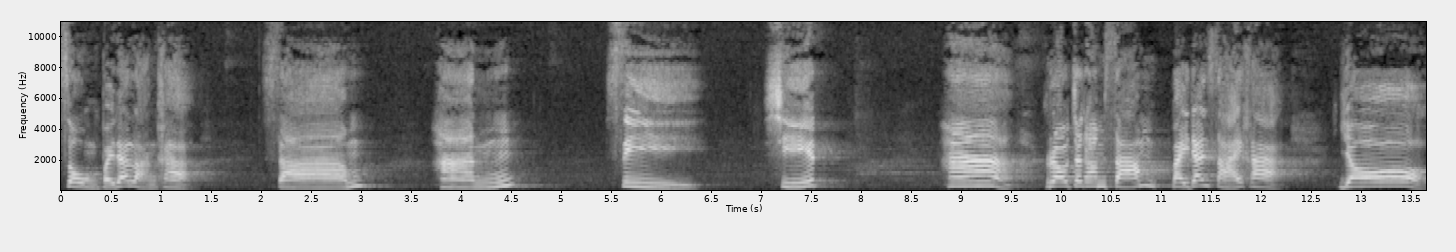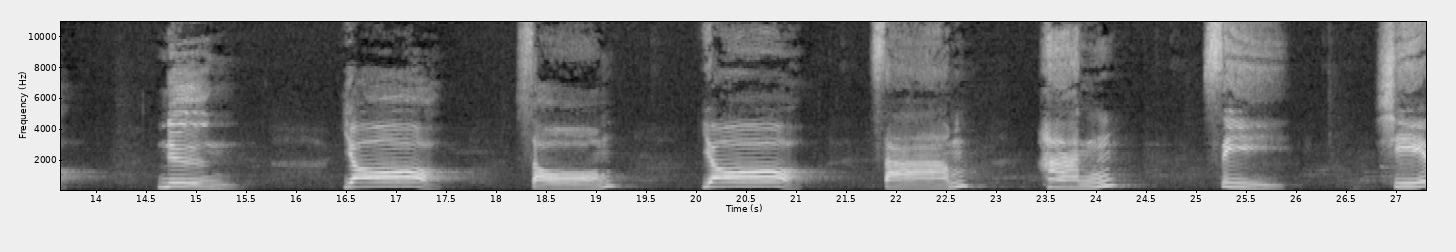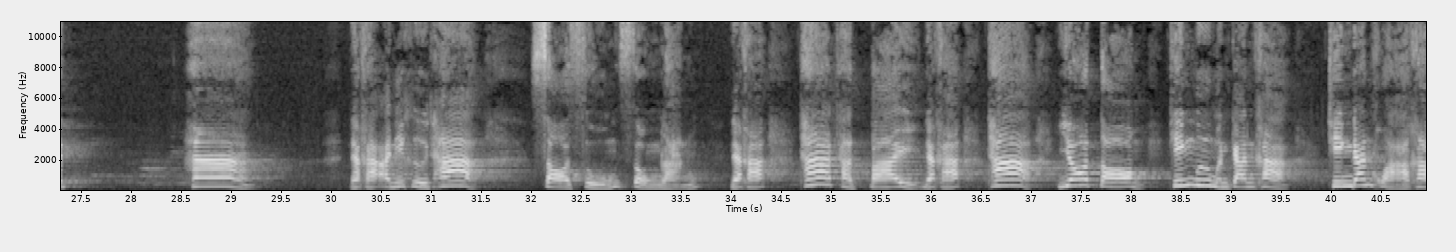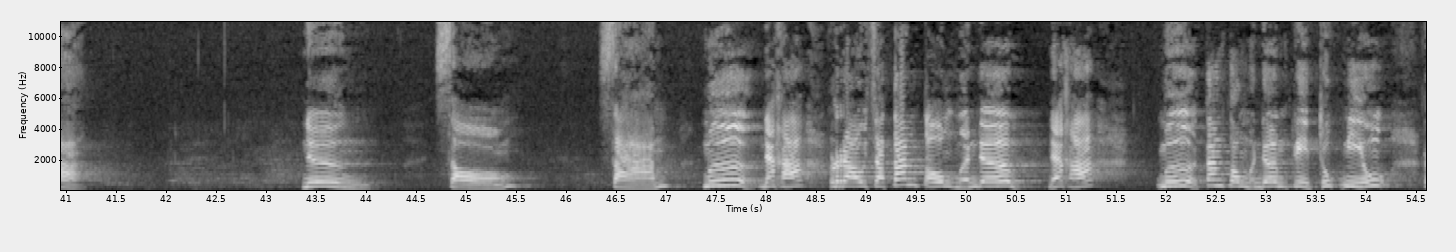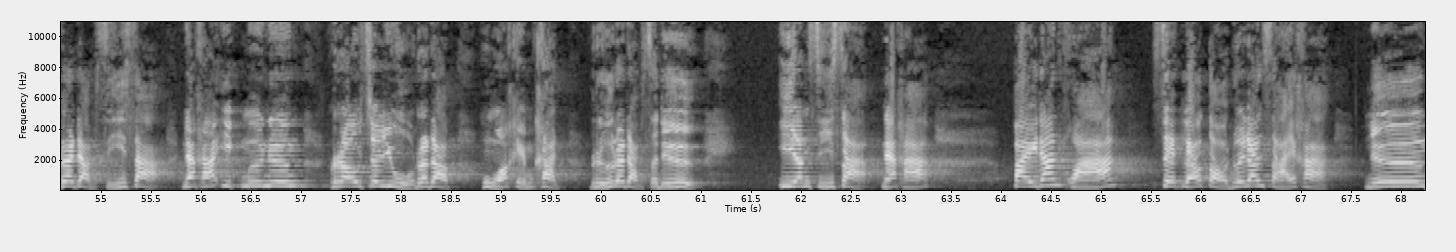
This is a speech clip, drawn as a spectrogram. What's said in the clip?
ส่งไปด้านหลังค่ะสามหันสี่ชิดห้าเราจะทำซ้ำไปด้านซ้ายค่ะ ย่อหนึ่งย่อสองย่อ สามหันสี่ชิดห้านะคะ อันนี้คือท่าสอดสูงส่งหลังนะคะ ท่าถัดไปนะคะ ท่ายอดตองทิ้งมือเหมือนกันค่ะ ทิ้งด้านขวาค่ะหนึ่งสองสามมือนะคะ เราจะตั้งตรงเหมือนเดิมนะคะ มือตั้งตรงเหมือนเดิมกรีดทุกนิ้ว ระดับศีรษะนะคะ อีกมือหนึ่งเราจะอยู่ระดับหัวเข็มขัดหรือระดับสะดือ เอียงศีรษะนะคะ ไปด้านขวา เสร็จแล้วต่อด้วยด้านซ้ายค่ะหนึ่ง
